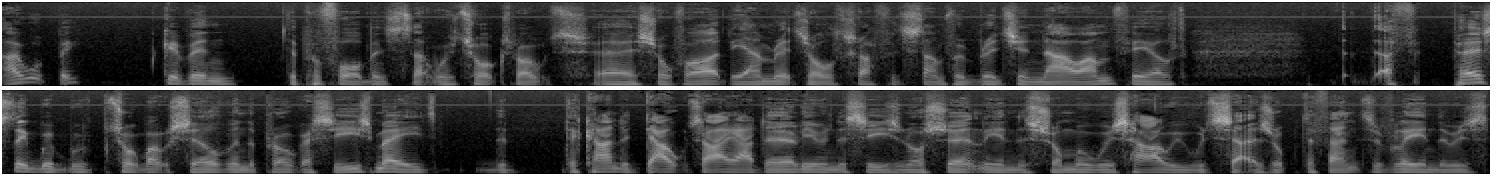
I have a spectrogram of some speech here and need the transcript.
I would be, given the performance that we've talked about uh, so far at the Emirates, Old Trafford, Stamford Bridge, and now Anfield personally, we are talking about Silva and the progress he's made, the the kind of doubts I had earlier in the season, or certainly in the summer, was how he would set us up defensively. And there was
